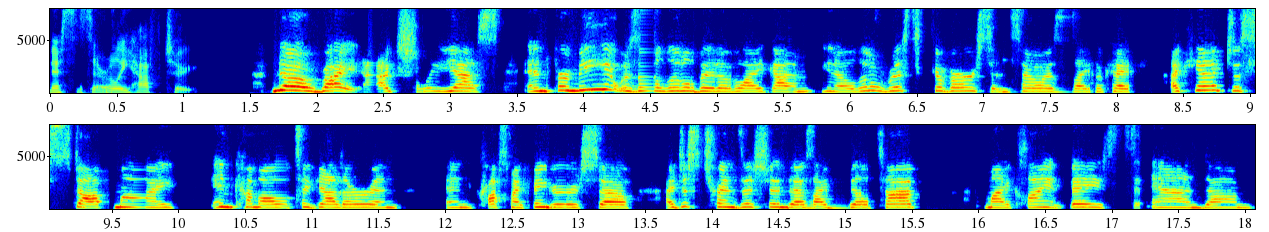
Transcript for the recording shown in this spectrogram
necessarily have to. No, right. Actually, yes. And for me, it was a little bit of like, I'm, you know, a little risk averse. And so I was like, okay, I can't just stop my income altogether and, and cross my fingers. So I just transitioned as I built up my client base and um,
